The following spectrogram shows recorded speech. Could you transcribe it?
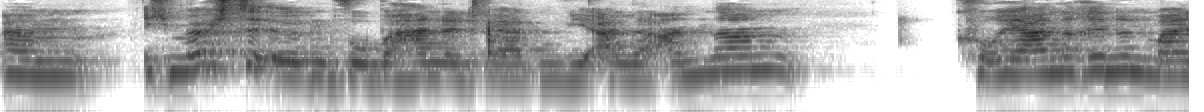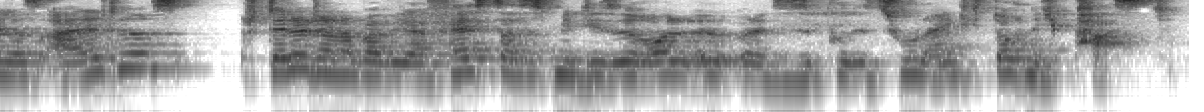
Ähm, ich möchte irgendwo behandelt werden wie alle anderen Koreanerinnen meines Alters, stelle dann aber wieder fest, dass es mir diese Rolle oder diese Position eigentlich doch nicht passt,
